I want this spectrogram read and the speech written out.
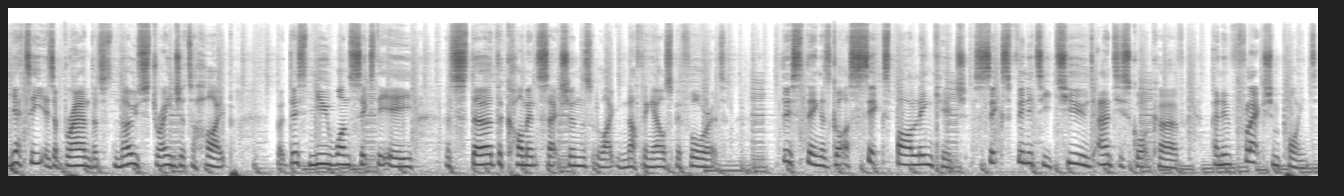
Yeti is a brand that's no stranger to hype, but this new 160E has stirred the comment sections like nothing else before it. This thing has got a 6 bar linkage, Sixfinity tuned anti squat curve, an inflection point,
